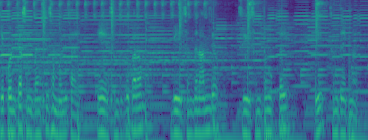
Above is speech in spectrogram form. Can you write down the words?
हे कोणत्या संतांशी संबंधित आहे? ए. संत तुकाराम बी. संत नामदेव सी. संत मुक्ताई डी. संत एकनाथ.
